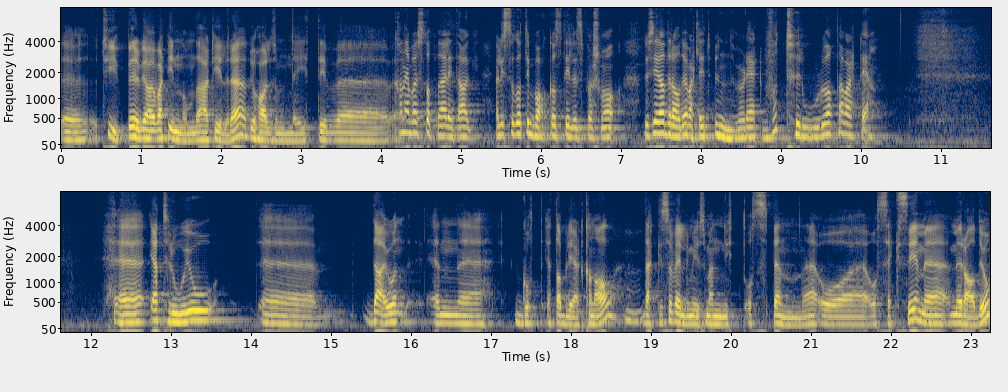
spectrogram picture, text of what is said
uh, typer. Vi har jo vært innom det her tidligere. Du har liksom native uh, Kan jeg bare stoppe deg litt, Dag? Jeg har lyst til å gå tilbake og stille et spørsmål. Du sier at radio har vært litt undervurdert. Hvorfor tror du at det har vært det? Uh, jeg tror jo Det er jo en, en godt etablert kanal. Mm. Det er ikke så veldig mye som er nytt og spennende og, og sexy med, med radio.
